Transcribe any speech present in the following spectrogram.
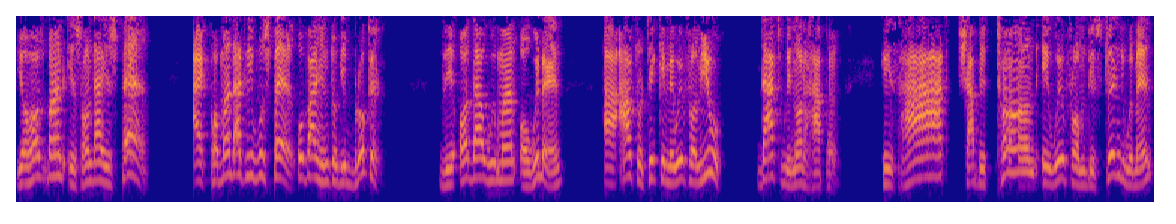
Your husband is under a spell. I command that evil spell over him to be broken. The other woman or women are out to take him away from you. That will not happen. His heart shall be turned away from the strange women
